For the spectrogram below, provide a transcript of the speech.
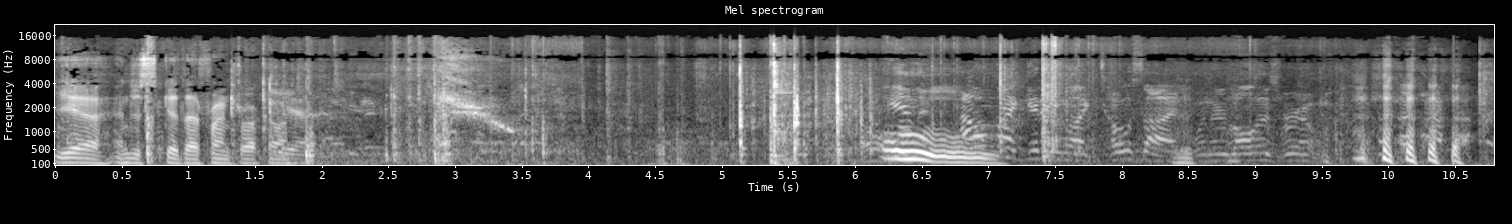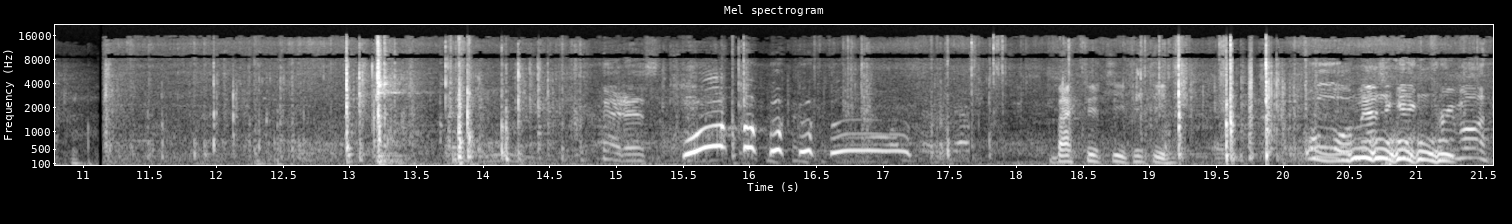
Yeah, and just get that front truck on. yeah. How Oh, am I getting like toe side when there's all this room? there it is. back 50 50. Oh, imagine getting three Fremont.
